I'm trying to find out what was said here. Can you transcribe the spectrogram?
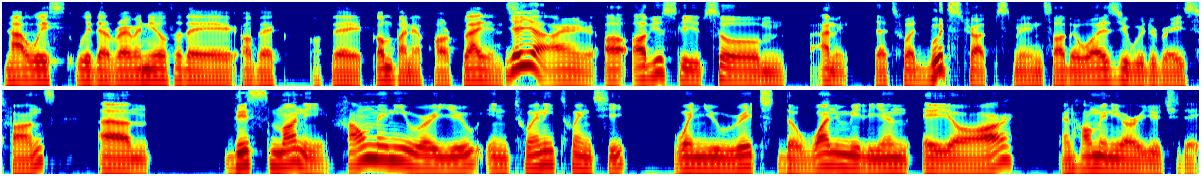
now with with the revenue of the of the of the company of our clients. Yeah, yeah, I, uh, obviously. So, um, I mean, that's what bootstraps means. Otherwise, you would raise funds. Um, this money, how many were you in 2020 when you reached the 1 million ARR? And how many are you today?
